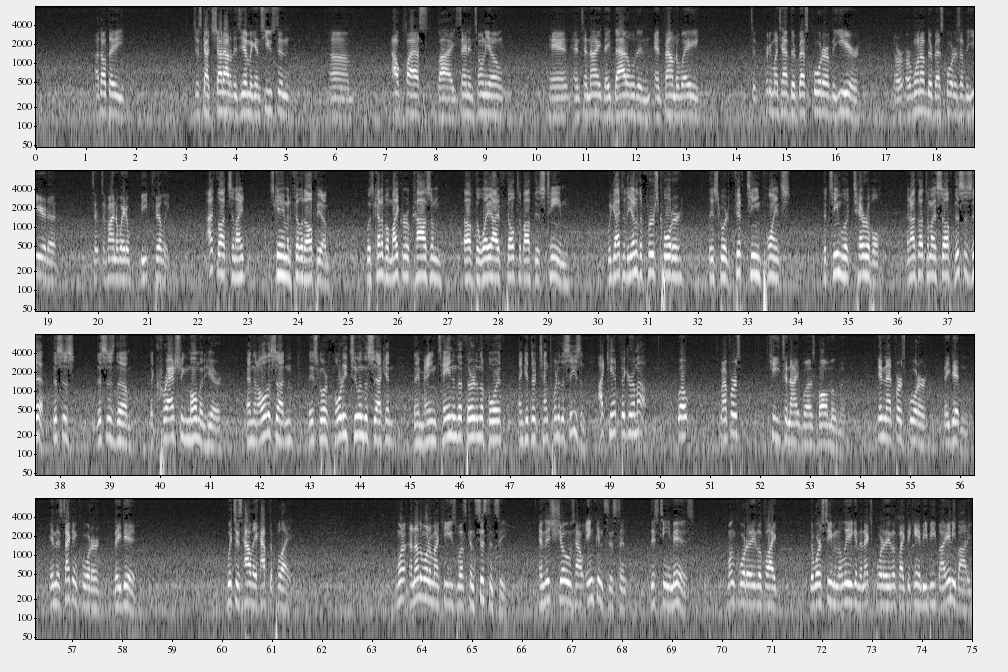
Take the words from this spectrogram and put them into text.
I thought they just got shut out of the gym against Houston, um, outclassed by San Antonio, and and tonight they battled and, and found a way to pretty much have their best quarter of the year, or, or one of their best quarters of the year to, to, to find a way to beat Philly. I thought tonight this game in Philadelphia was kind of a microcosm of the way I felt about this team. We got to the end of the first quarter, they scored 15 points. The team looked terrible, and I thought to myself, "This is it. This is this is the the crashing moment here." And then all of a sudden, they score 42 in the second. They maintain in the third and the fourth and get their 10th win of the season. I can't figure them out. Well, my first key tonight was ball movement. In that first quarter, they didn't. In the second quarter, they did, which is how they have to play. One, another one of my keys was consistency, and this shows how inconsistent this team is. One quarter, they look like the worst team in the league, and the next quarter, they look like they can't be beat by anybody.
